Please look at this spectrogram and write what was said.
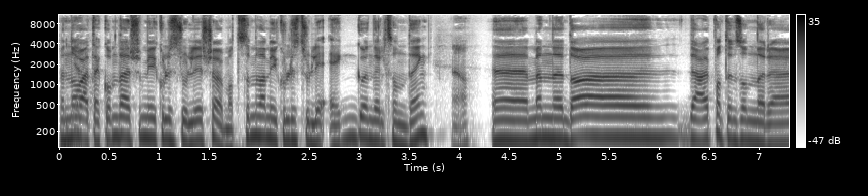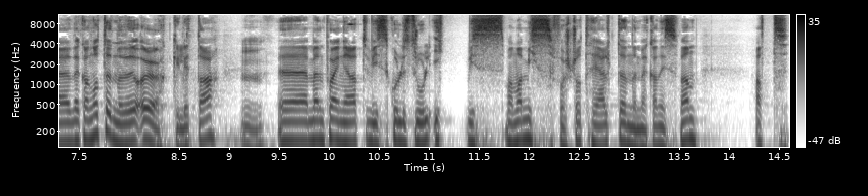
Men nå Ja. vet jeg ikke om det er så mye kolesterol i sjømat, sånn, men det er mye kolesterol i egg og en del sånne ting. Ja. Eh, Men da Det er på en måte en sånn Det kan godt hende det øker litt da. Eh, Men poenget er at hvis kolesterol Hvis man har misforstått helt denne mekanismen, at eh,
